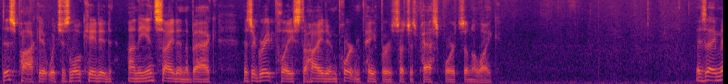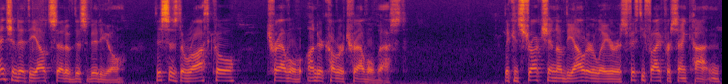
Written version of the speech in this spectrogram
This pocket, which is located on the inside and the back, is a great place to hide important papers such as passports and the like. As I mentioned at the outset of this video, this is the Rothco Travel Undercover Travel Vest. The construction of the outer layer is 55% cotton,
